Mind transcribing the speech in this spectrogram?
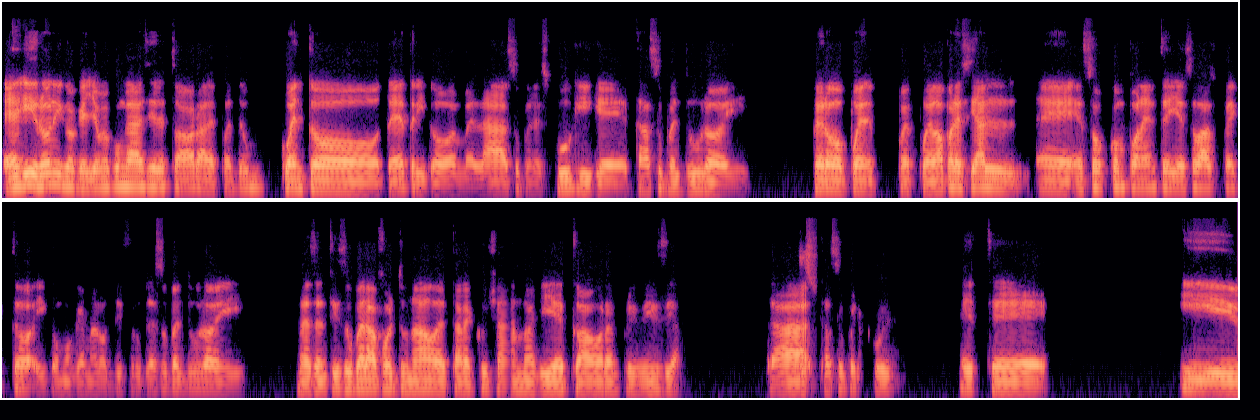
es irónico que yo me ponga a decir esto ahora después de un cuento tétrico, en verdad, súper spooky, que está súper duro y, pero pues, pues puedo apreciar eh, esos componentes y esos aspectos y como que me los disfruté súper duro y me sentí súper afortunado de estar escuchando aquí esto ahora en primicia. Está, súper cool. Este, y,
